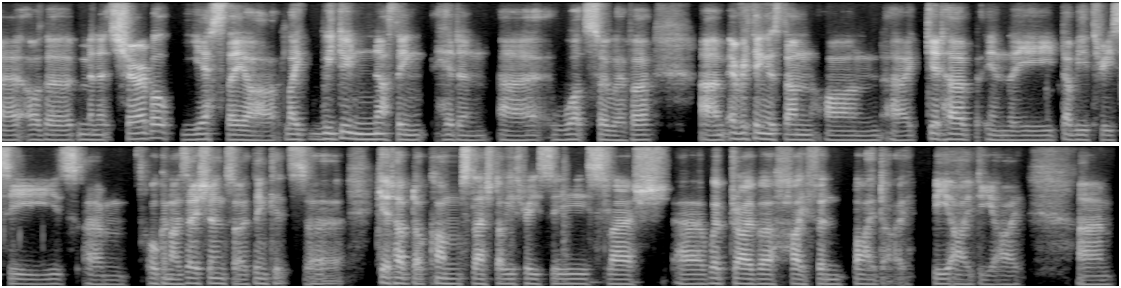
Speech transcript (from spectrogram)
uh, are the minutes shareable? Yes, they are. Like we do nothing hidden uh, whatsoever. Um, everything is done on uh, GitHub in the W3C's um, organization. So I think it's uh, github.com slash W3C slash uh, WebDriver hyphen BIDI, B-I-D-I. Um,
